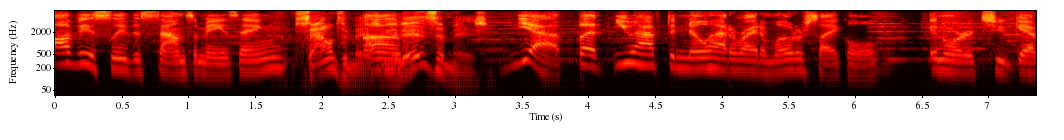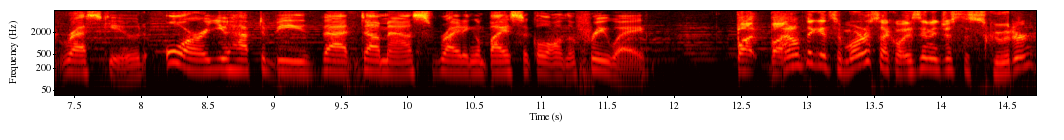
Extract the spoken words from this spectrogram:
Obviously, this sounds amazing. Sounds amazing. Um, it is amazing. Yeah, but you have to know how to ride a motorcycle in order to get rescued, or you have to be that dumbass riding a bicycle on the freeway. But but I don't think it's a motorcycle. Isn't it just a scooter?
